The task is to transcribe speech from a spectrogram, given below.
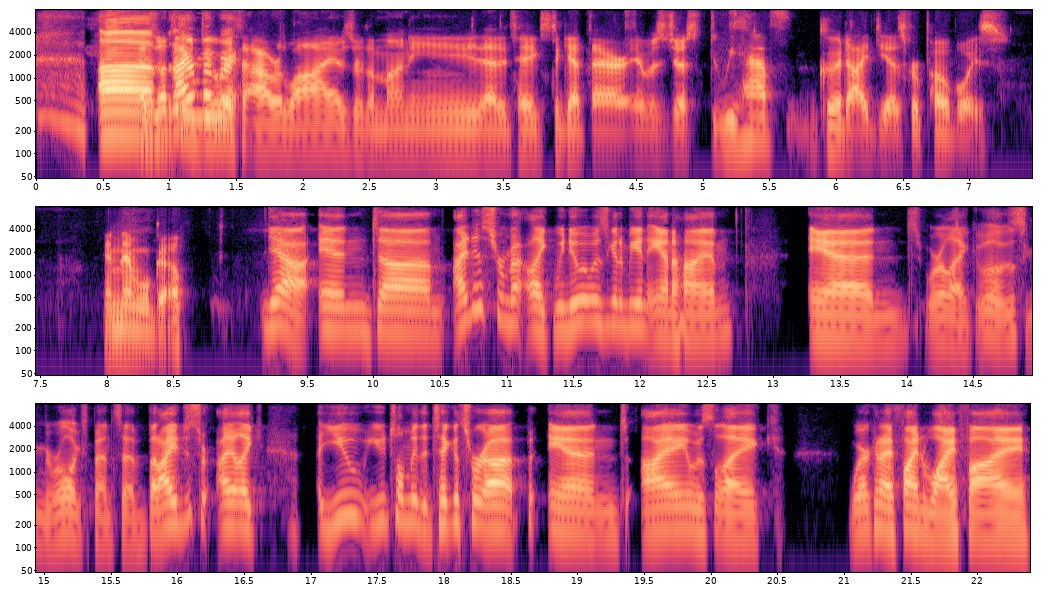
um, has nothing I to do remember, with our lives or the money that it takes to get there. It was just, do we have good ideas for Po Boys? And then we'll go. yeah, and um, I just remember like we knew it was going to be in Anaheim, and we're like, oh, this is gonna be real expensive. But I just I like you you told me the tickets were up, and I was like, where can I find Wi-Fi?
